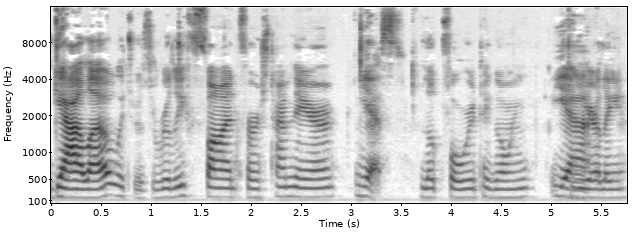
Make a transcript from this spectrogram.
Gala, which was really fun. First time there. Yes, Look forward to going yeah, yearly.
